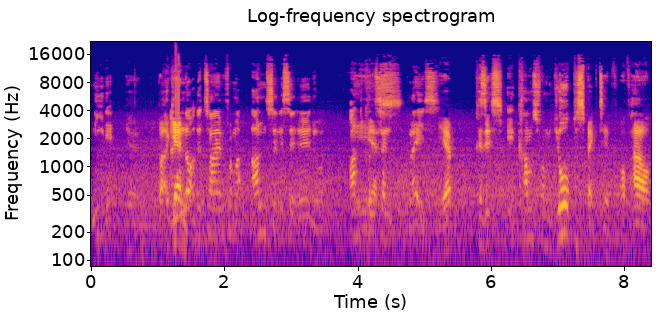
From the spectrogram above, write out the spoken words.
need it. Yeah. But And again, a lot of the time from an unsolicited or unconsented Yes. place. Yep, because it's it comes from your perspective of how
